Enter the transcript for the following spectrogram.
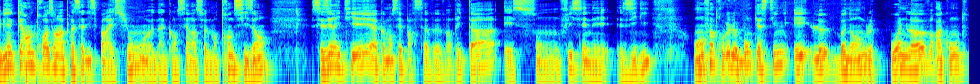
Eh bien, 43 ans après sa disparition euh, d'un cancer à seulement 36 ans, Ses héritiers, à commencer par sa veuve Rita et son fils aîné Ziggy, ont enfin trouvé le bon casting et le bon angle. One Love raconte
